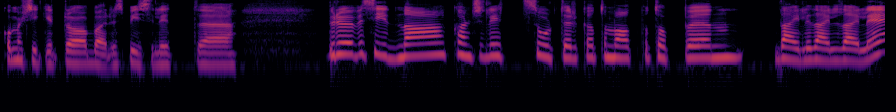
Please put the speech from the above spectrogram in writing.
Kommer sikkert til å bare spise litt uh, brød ved siden av. Kanskje litt soltørka tomat på toppen Deilig, deilig, deilig.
